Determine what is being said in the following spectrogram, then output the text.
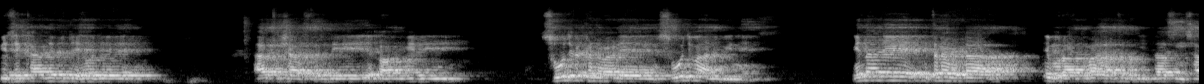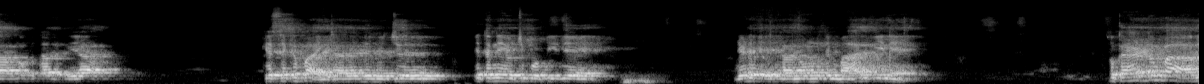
ਵੀ ਸਿੱਖਾਂ ਦੇ ਵਿੱਚ ਇਹੋ ਜਿਹੇ ਅਰਥ ਸ਼ਾਸਤਰ ਦੀ ਇਕਨੋਮੀ ਦੀ ਸੂਝ ਰੱਖਣ ਵਾਲੇ ਸੂਝਵਾਨ ਵੀ ਨੇ। ਇਹਨਾਂ ਨੇ ਇਤਨਾ ਵੱਡਾ ਇਹ ਮੁਰਾਦਬਾ ਹਾਸਲ ਕੀਤਾ, ਸੰਸਾਰ ਨੂੰ ਪਤਾ ਲੱਗਿਆ ਕਿ ਸਿੱਖ ਭਾਈਚਾਰੇ ਦੇ ਵਿੱਚ ਇਤਨੇ ਉੱਚ ਕੋਟੀ ਦੇ ਜਿਹੜੇ ਕਾਨੂੰਨ ਦੇ ਮਾਹਿਰ ਵੀ ਨੇ। ਸੋ ਕਹਿਣ ਤੋਂ ਭਾਵ,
